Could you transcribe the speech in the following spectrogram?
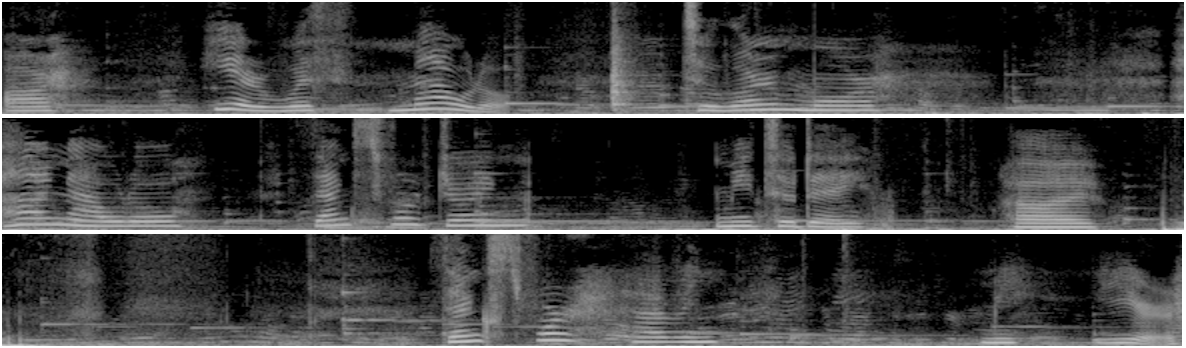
are here with Mauro to learn more. Hi, Mauro. Thanks for joining me today. Hi. Thanks for having me here.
